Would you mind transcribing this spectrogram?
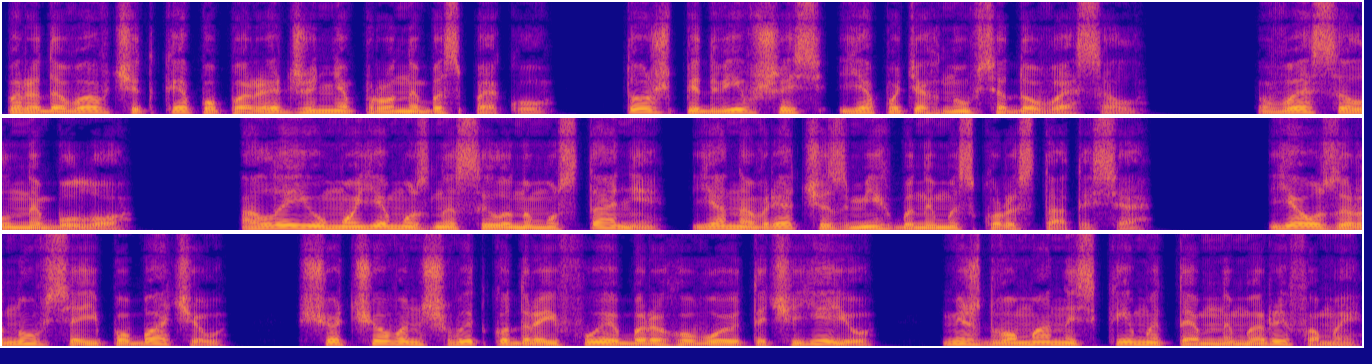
передавав чітке попередження про небезпеку. Тож, підвівшись, я потягнувся до весел. Весел не було. Але й у моєму знесиленому стані я навряд чи зміг би ними скористатися. Я озирнувся і побачив, що човен швидко дрейфує береговою течією між двома низькими темними рифами,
